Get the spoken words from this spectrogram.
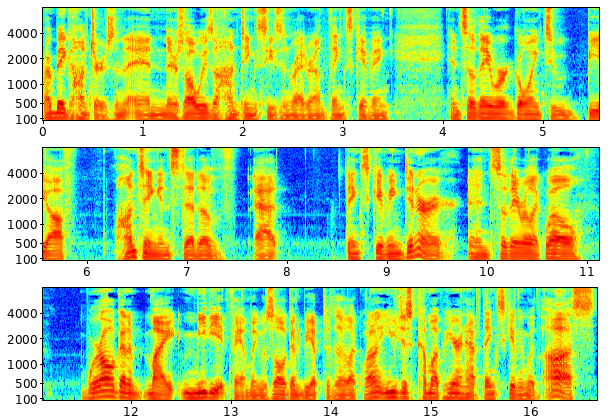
are big hunters and, and there's always a hunting season right around Thanksgiving. And so they were going to be off hunting instead of at Thanksgiving dinner. And so they were like, well, we're all going to, my immediate family was all going to be up to, they're like, why don't you just come up here and have Thanksgiving with us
